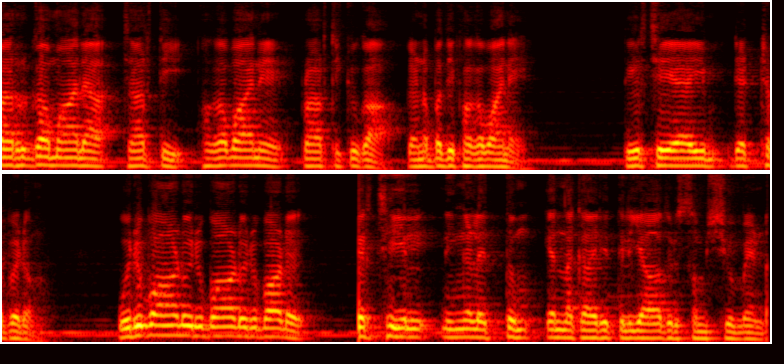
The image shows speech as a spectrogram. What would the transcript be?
കർഗമാല ചാർത്തി ഭഗവാനെ പ്രാർത്ഥിക്കുക. ഗണപതി ഭഗവാനെ തീർച്ചയായും രക്ഷപ്പെടും. ഒരുപാട് ഒരുപാട് ഒരുപാട് ഉയർച്ചയിൽ നിങ്ങൾ എത്തും എന്ന കാര്യത്തിൽ യാതൊരു സംശയവും വേണ്ട.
